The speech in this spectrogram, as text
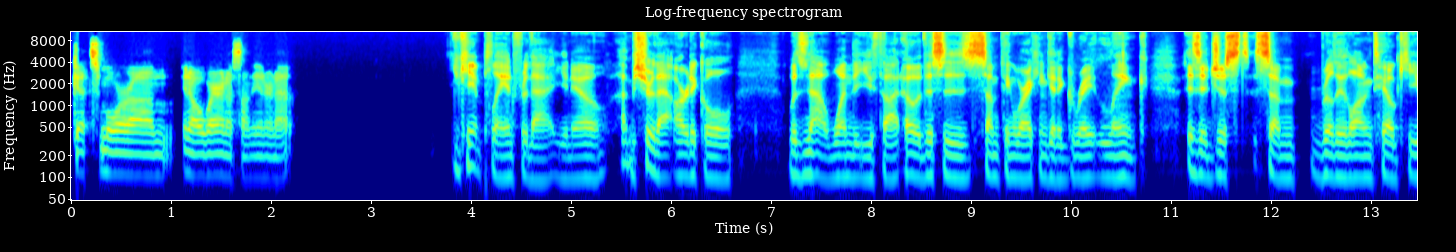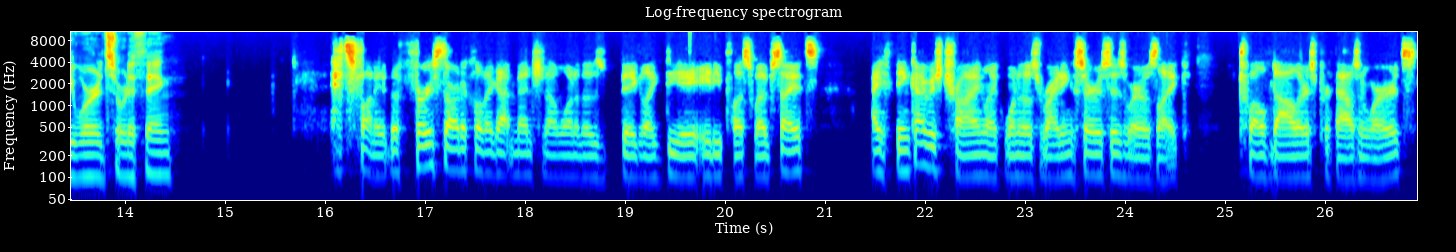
gets more um, you know awareness on the internet. You can't plan for that, you know. I'm sure that article was not one that you thought, oh, this is something where I can get a great link. Is it just some really long tail keyword sort of thing? it's funny. The first article that got mentioned on one of those big like DA 80 plus websites, I think I was trying like one of those writing services where it was like $12 per thousand words.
